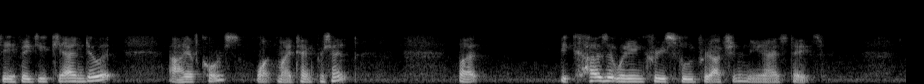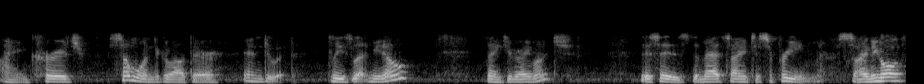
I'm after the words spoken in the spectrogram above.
see if you can do it. I, of course, want my 10%, but because it would increase food production in the United States, I encourage someone to go out there and do it. Please let me know. Thank you very much. This is the Mad Scientist Supreme, signing off.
